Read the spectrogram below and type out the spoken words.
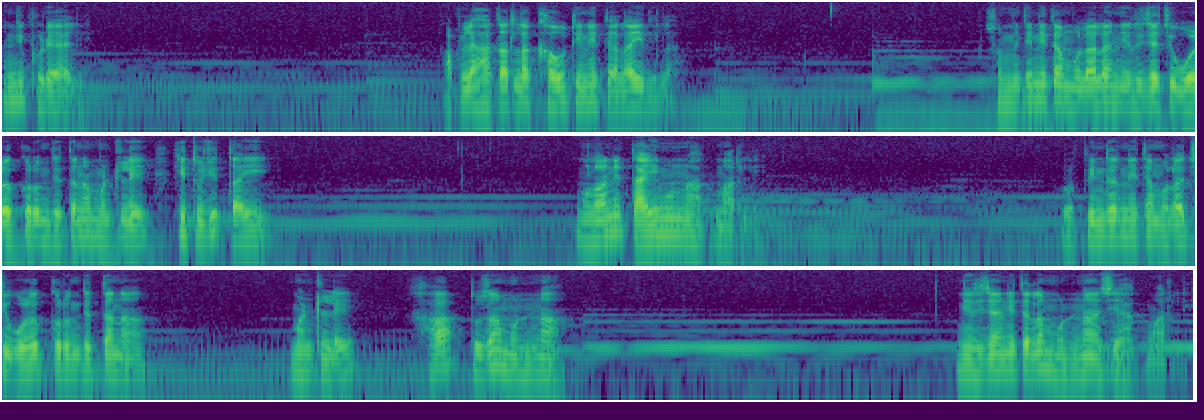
आणि पुढे आली. आपल्या हातातला खाऊ तिने त्यालाही दिला. सुमितीने त्या मुलाला निर्जाची ओळख करून देताना म्हटले ही तुझी ताई. मुलाने ताई म्हणून हाक मारली. रुपिंदरने त्या मुलाची ओळख करून देताना म्हटले हा तुझा मुन्ना. निर्जाने त्याला मुन्ना अशी हाक मारली.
